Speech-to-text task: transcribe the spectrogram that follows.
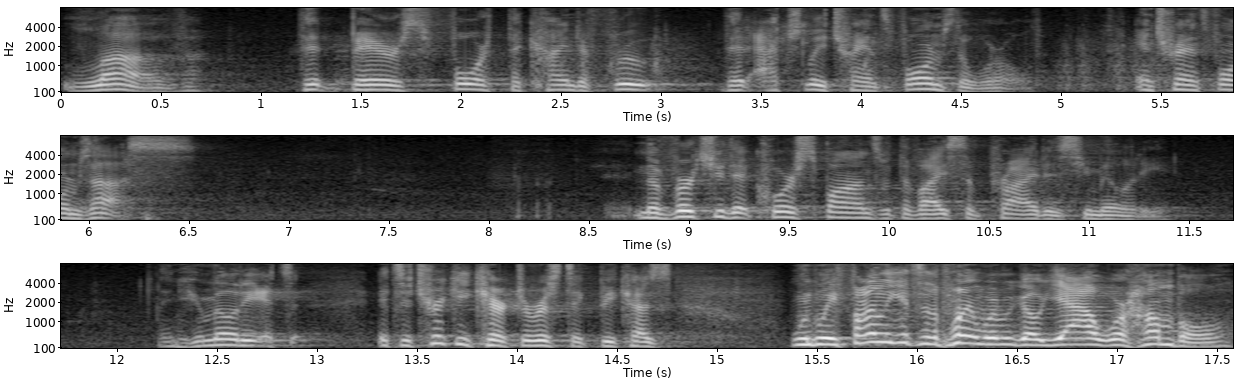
love that bears forth the kind of fruit that actually transforms the world and transforms us. And the virtue that corresponds with the vice of pride is humility. And humility, it's, it's a tricky characteristic because when we finally get to the point where we go, yeah, we're humble,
